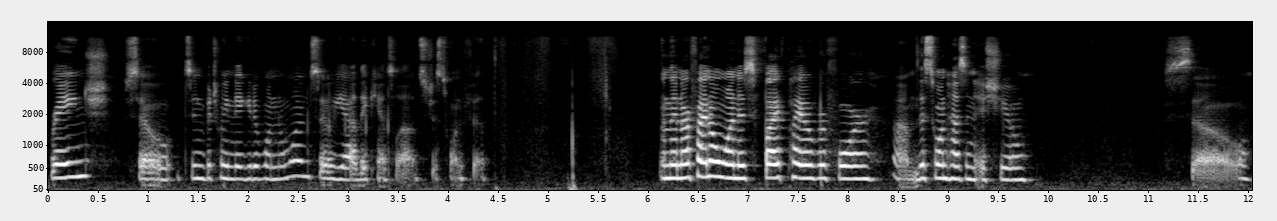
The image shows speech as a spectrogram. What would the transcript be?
range, so it's in between negative 1 and 1, so yeah, they cancel out, it's just 1 fifth. And then our final one is 5 pi over 4. Um, this one has an issue. So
